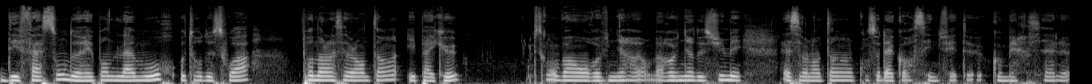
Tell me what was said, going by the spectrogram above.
des façons de répandre l'amour autour de soi pendant la Saint-Valentin et pas que. Parce va en revenir, va revenir dessus, mais la Saint-Valentin, qu'on soit d'accord, c'est une fête euh, commerciale.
